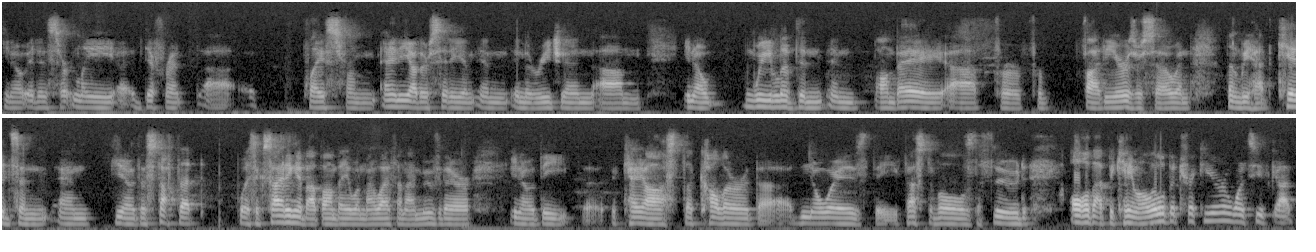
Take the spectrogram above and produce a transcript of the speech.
you know, it is certainly a different uh, place from any other city in, in, in the region. Um, you know, we lived in, in Bombay uh, for, for five years or so, and then we had kids, and, and, you know, the stuff that was exciting about Bombay when my wife and I moved there you know the, the, chaos, the color, the noise, the festivals, the food, all that became a little bit trickier once you've got.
